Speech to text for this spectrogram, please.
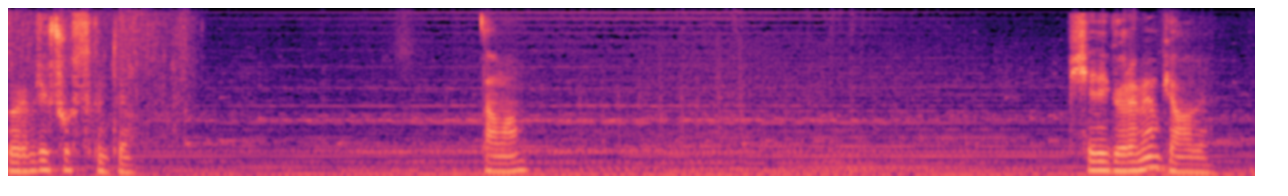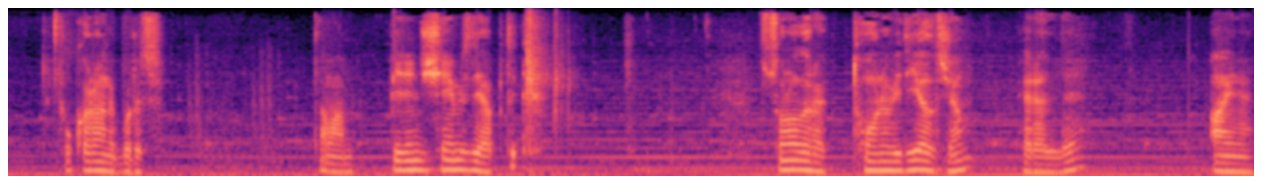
Örümcek çok sıkıntı. Tamam. Şey göremiyorum ki abi. Çok karanlık burası. Tamam. Birinci şeyimizi de yaptık. Son olarak tornavidayı alacağım herhalde. Aynen.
